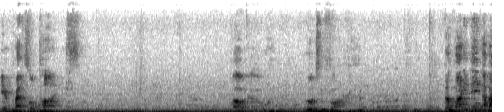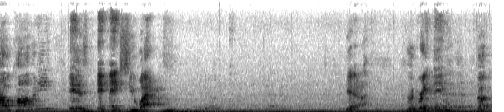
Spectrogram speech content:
in pretzel puns. Oh no, a little too far. The funny thing about comedy is it makes you laugh. Yeah. The great thing, the,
